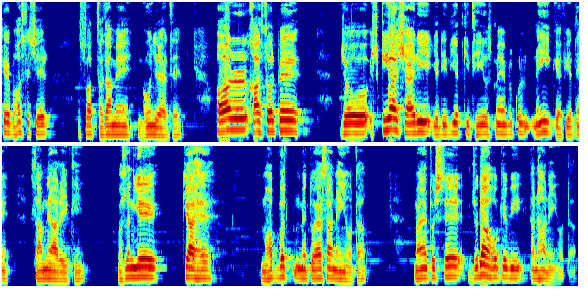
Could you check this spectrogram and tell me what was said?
के बहुत से शेर उस वक्त फ़ज़ा में गूंज रहे थे। और ख़ास तौर पे जो इश्किया शायरी जदीदियत की थी उसमें बिल्कुल नई कैफियतें सामने आ रही थीं। मसलन ये क्या है? मोहब्बत में तो ऐसा नहीं होता। मैं तुझसे जुदा हो के भी तन्हा नहीं होता।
